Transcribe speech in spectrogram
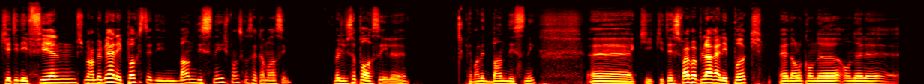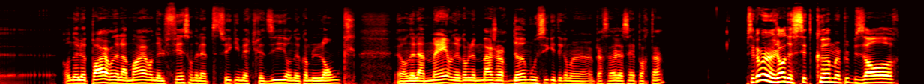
qui a été des films. Je me rappelle bien à l'époque, c'était une bande dessinée, je pense, quand ça a commencé. Ben, j'ai vu ça passer, là. Ça parlait de bande dessinée. Euh, qui, qui, était super populaire à l'époque. Euh, donc, on a, on a le. On a le père, on a la mère, on a le fils, on a la petite fille qui est mercredi, on a comme l'oncle, on a la main, on a comme le majordome aussi qui était comme un personnage assez important. C'est comme un genre de sitcom un peu bizarre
